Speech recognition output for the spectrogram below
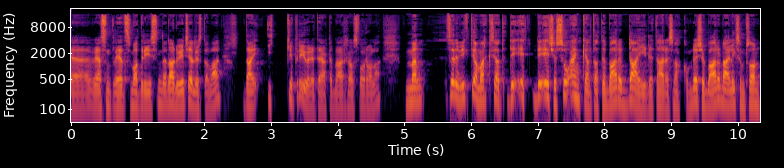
uh, vesentlighetsmatrisen, det er der du ikke har lyst til å være, de ikke-prioriterte bærekraftsforholdene. Men så er det viktig å merke seg at det er, det er ikke så enkelt at det er bare de dette her er snakk om. Det er ikke bare de liksom sånn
